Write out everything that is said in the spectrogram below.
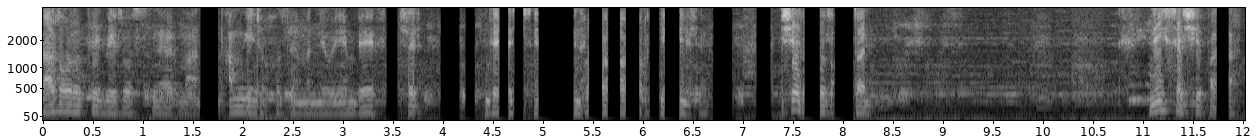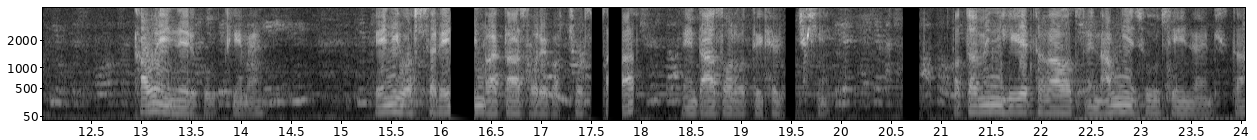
даалгавруудыг биелүүлснээр маань хамгийн чухал юм нь юу юм бэ гэхээр эндээс жишээлбэл одоо нэг саши ба 5 энерги өгдөг юм байна. Энийг болохоор энэ даалгаврыг орчуулаад энэ даалгавруудыг тавьж өгөх юм. Одоо миний хийгээд байгаа бол энэ хамгийн сүүлийн энэ байна л да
